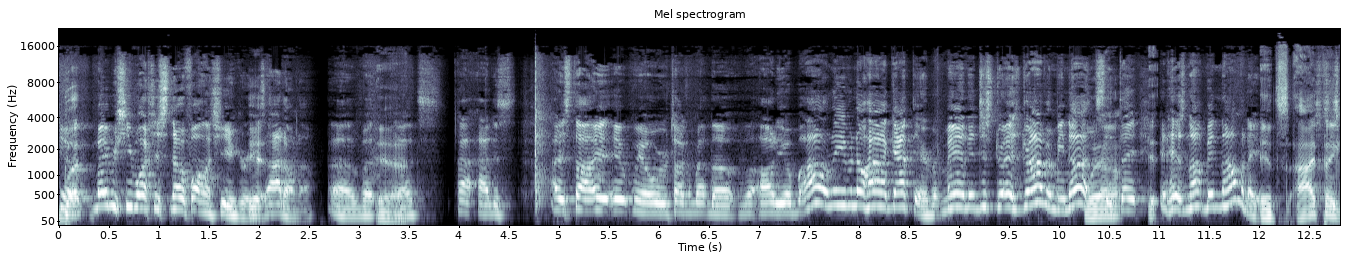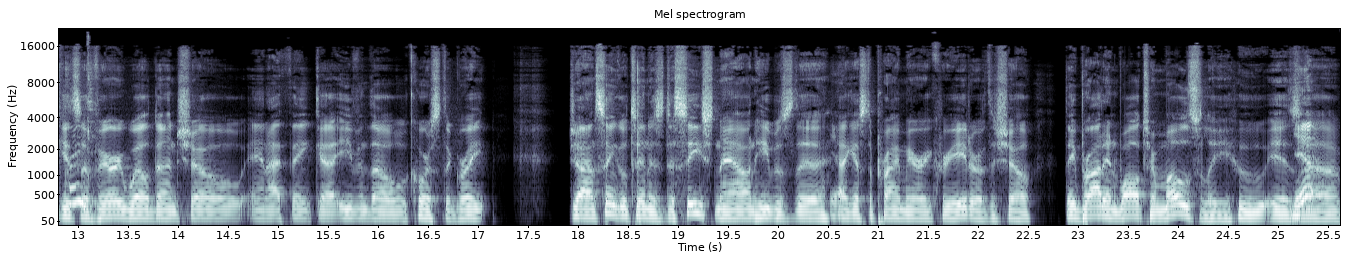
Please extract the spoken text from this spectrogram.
but know, maybe she watches Snowfall and she agrees. Yeah. I don't know, uh, but yeah. that's I, I, just I just thought it, it, you know we were talking about the, the, audio, but I don't even know how I got there. But man, it just it's driving me nuts well, that they, it, it, has not been nominated. It's I it's think it's a very well done show, and I think uh, even though of course the great John Singleton is deceased now, and he was the yeah. I guess the primary creator of the show. They brought in Walter Mosley, who is. Yep. Uh,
